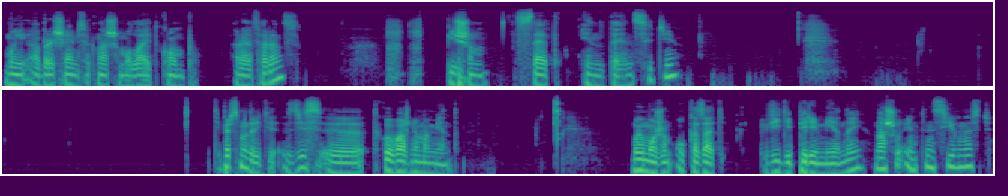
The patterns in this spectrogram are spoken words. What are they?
мы обращаемся к нашему lightcomp reference, пишем set intensity. Теперь смотрите, здесь э, такой важный момент. Мы можем указать в виде переменной нашу интенсивность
